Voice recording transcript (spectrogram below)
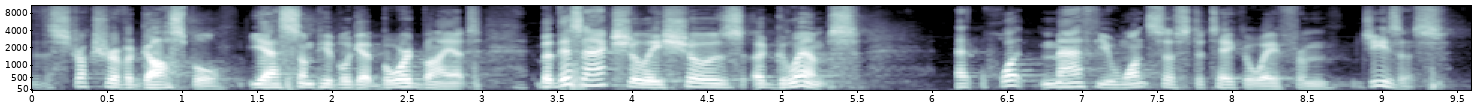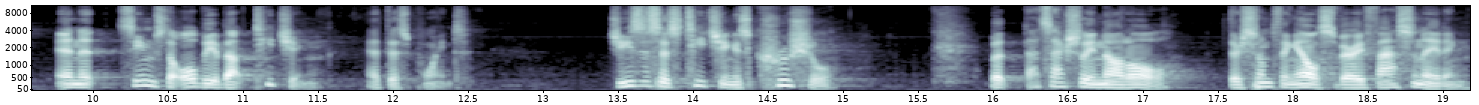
the structure of a gospel. Yes, some people get bored by it, but this actually shows a glimpse at what Matthew wants us to take away from Jesus. And it seems to all be about teaching at this point. Jesus' teaching is crucial, but that's actually not all. There's something else very fascinating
